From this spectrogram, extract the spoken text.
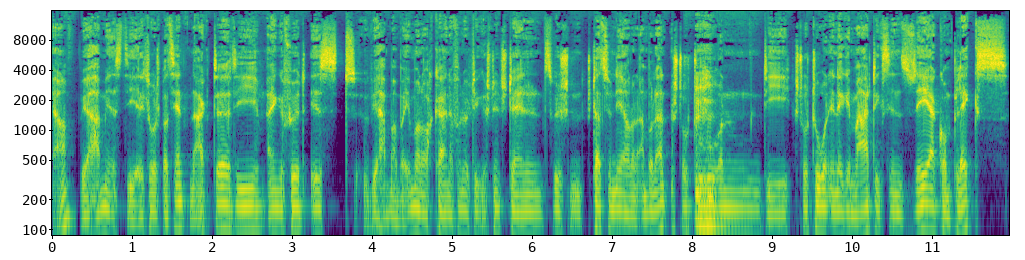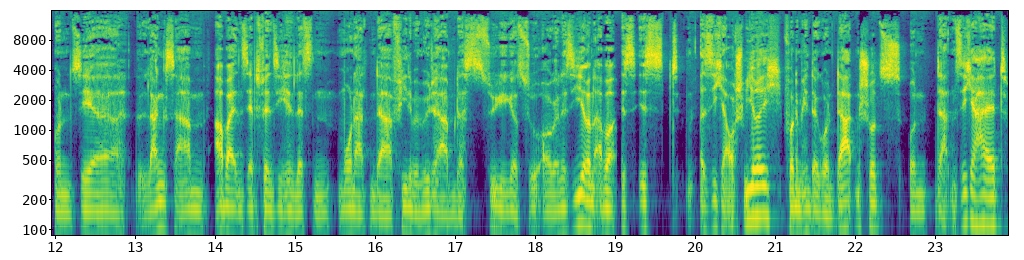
Ja, wir haben jetzt die elektronische Patientenakte, die eingeführt ist. Wir haben aber immer noch keine vernünftigen Schnittstellen zwischen stationären und ambulanten Strukturen. Mhm. Die Strukturen in der Gematik sind sehr komplex und sehr langsam arbeiten, selbst wenn sich in den letzten Monaten da viele bemüht haben, das zügiger zu organisieren organisieren, aber es ist sicher auch schwierig vor dem Hintergrund Datenschutz und Datensicherheit.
